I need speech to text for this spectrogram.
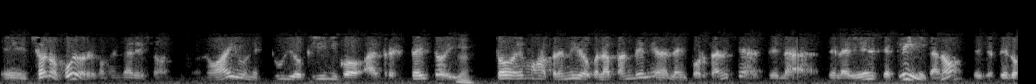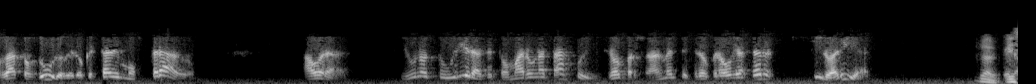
yo no puedo recomendar eso. No hay un estudio clínico al respecto y todos hemos aprendido con la pandemia la importancia de la, de la evidencia clínica, ¿no? De, los datos duros, de lo que está demostrado. Ahora, si uno tuviera que tomar un atajo, y yo personalmente creo que lo voy a hacer, sí lo haría. Claro, es,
